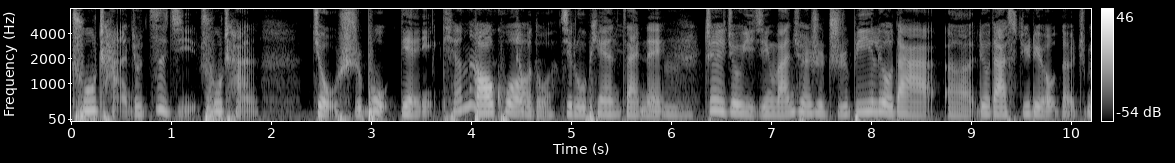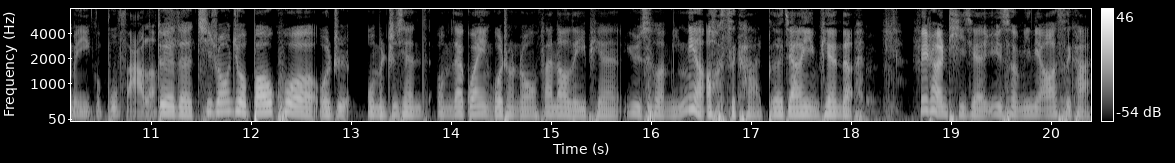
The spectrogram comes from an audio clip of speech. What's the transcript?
出产，就是自己出产九十部电影，天呐，包这么括多，纪录片在内，嗯，这就已经完全是直逼六大呃六大 studio 的这么一个步伐了。对的，其中就包括我之我们之前我们在观影过程中翻到了一篇预测明年奥斯卡得奖影片的。非常提前预测明年奥斯卡，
